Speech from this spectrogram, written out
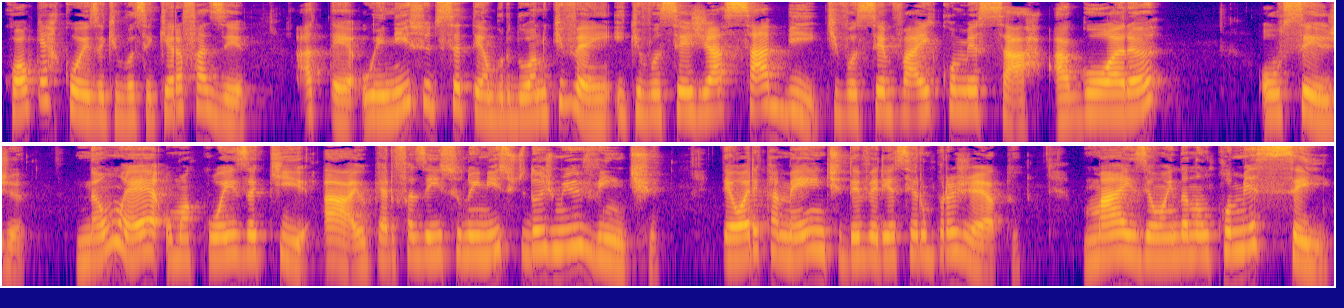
Qualquer coisa que você queira fazer até o início de setembro do ano que vem e que você já sabe que você vai começar agora, ou seja, não é uma coisa que, ah, eu quero fazer isso no início de 2020 teoricamente deveria ser um projeto, mas eu ainda não comecei.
